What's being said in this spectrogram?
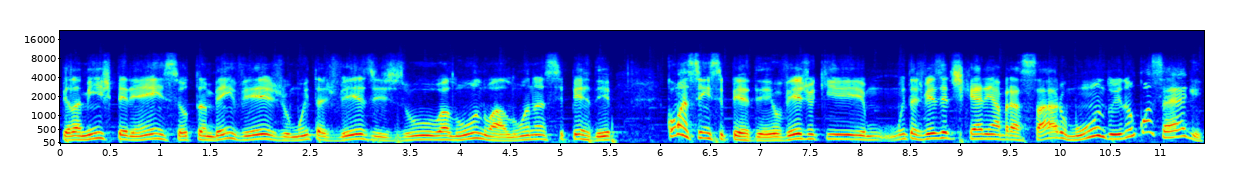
Pela minha experiência, eu também vejo muitas vezes o aluno, a aluna se perder. Como assim se perder? Eu vejo que muitas vezes eles querem abraçar o mundo e não conseguem.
